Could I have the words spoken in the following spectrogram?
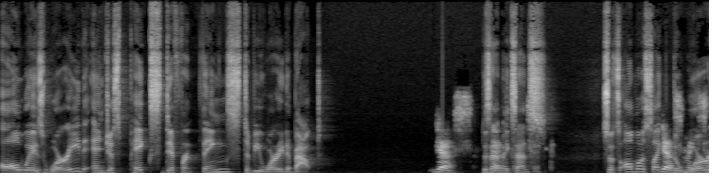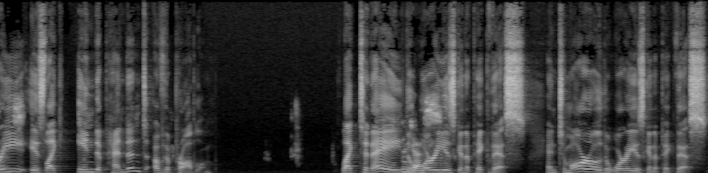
always worried and just picks different things to be worried about. Yes. Does that yes, make sense? it. So it's almost like Yes, the worry sense. is like independent of the problem. Like today, the Yes. worry is going to pick this. And tomorrow, the worry is going to pick this.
